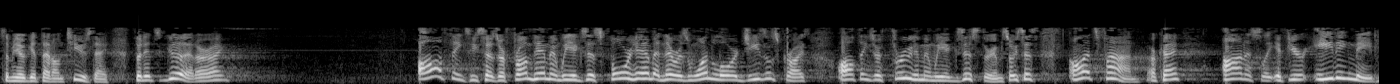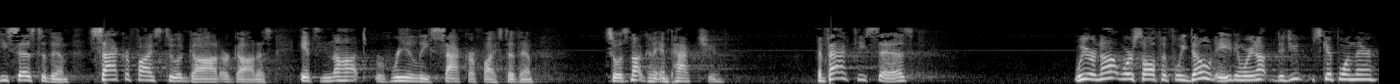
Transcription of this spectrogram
Some of you will get that on Tuesday, but it's good, alright? All things, he says, are from him and we exist for him and there is one Lord, Jesus Christ. All things are through him and we exist through him. So he says, oh, that's fine, okay? Honestly, if you're eating meat, he says to them, sacrifice to a god or goddess. It's not really sacrifice to them. So it's not going to impact you. In fact, he says, we are not worse off if we don't eat and we're not, did you skip one there?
